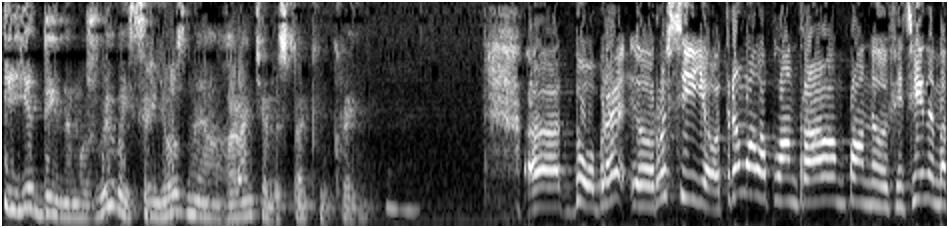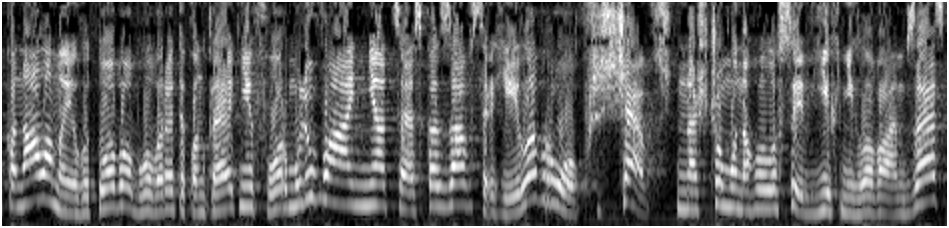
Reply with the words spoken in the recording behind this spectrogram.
і єдине можливий серйозна гарантія безпеки України. Е, Добре, Е, Росія отримала план Трампа неофіційними каналами і готова обговорити конкретні формулювання. Це сказав Сергій Лавров. Ще на чому наголосив їхній глава МЗС.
